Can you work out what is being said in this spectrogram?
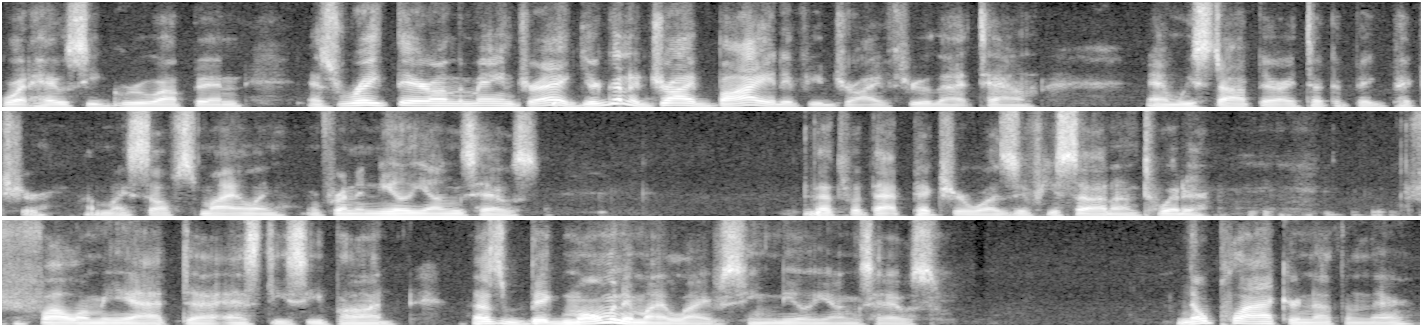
what house he grew up in. It's right there on the main drag. You're going to drive by it if you drive through that town. And we stopped there. I took a big picture of myself smiling in front of Neil Young's house. That's what that picture was if you saw it on Twitter. If you follow me at uh, SDC Pod, that was a big moment in my life seeing Neil Young's house. No plaque or nothing there.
